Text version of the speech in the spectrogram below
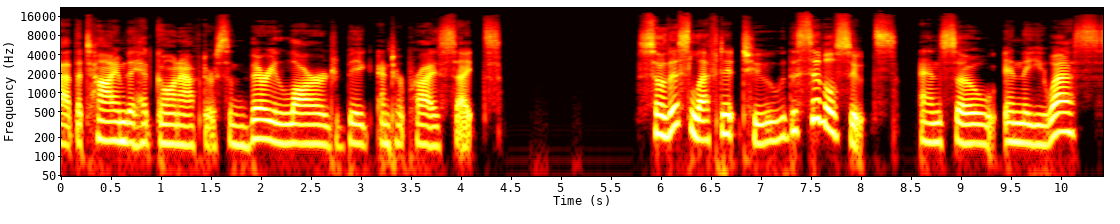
At the time, they had gone after some very large, big enterprise sites. So this left it to the civil suits. And so in the US,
